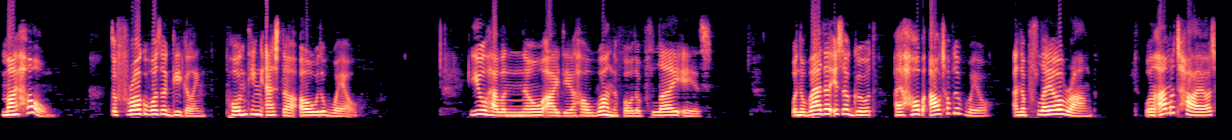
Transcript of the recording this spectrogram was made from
"My home." The frog was giggling, pointing at the old well. You have no idea how wonderful the play is. When the weather is a good, I hop out of the wheel and play around. When I'm tired,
